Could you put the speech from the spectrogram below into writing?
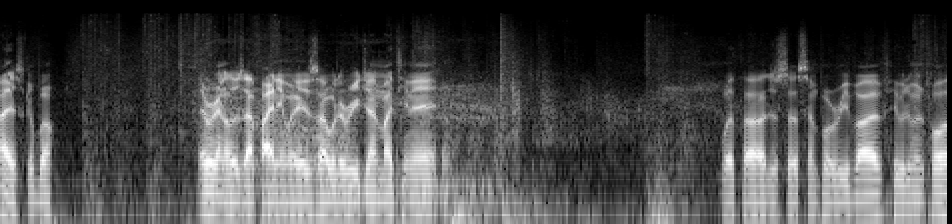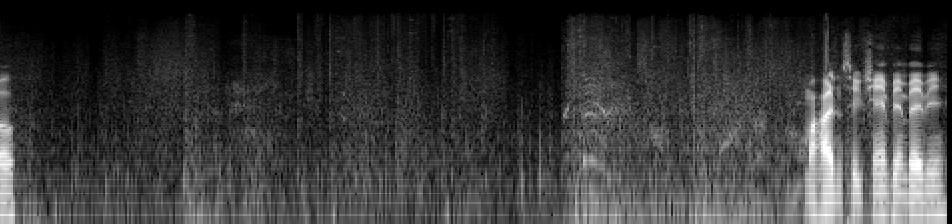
Alright, let's go, bro. They were gonna lose that fight anyways. I would have regen my teammate. With uh, just a simple revive, he would have been full health. I'm a hide and seek champion, baby.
